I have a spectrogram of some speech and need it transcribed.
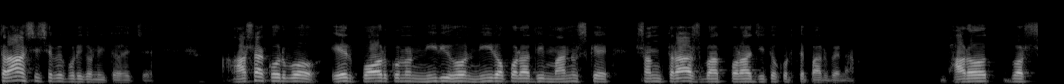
ত্রাস হিসেবে পরিগণিত হয়েছে। আশা করব এরপর কোনো নিরীহ, নিরপরাধী মানুষকে সন্ত্রাসবাদ পরাজিত করতে পারবে না। ভারতবর্ষ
